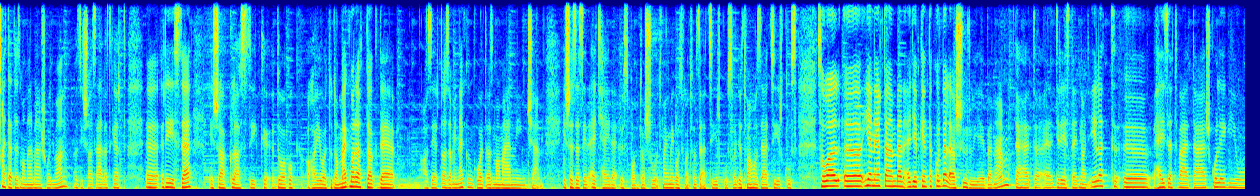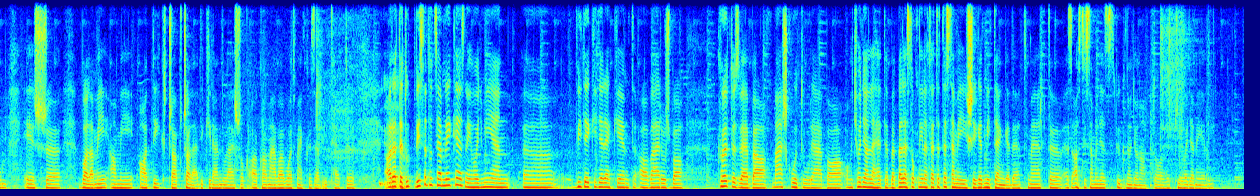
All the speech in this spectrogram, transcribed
Hát tehát ez ma már máshogy van, az is az állatkert része, és a klasszik dolgok, ha jól tudom, megmaradtak, de azért az, ami nekünk volt, az ma már nincsen. És ez azért egy helyre összpontosult, meg még ott volt hozzá cirkusz, vagy ott van hozzá cirkusz. Szóval ö, ilyen értelemben egyébként akkor bele a sűrűjébe, nem? Tehát egyrészt egy nagy élet ö, helyzetváltás, kollégium, és ö, valami, ami addig csak családi kirándulások alkalmával volt megközelíthető. Arra te tud, vissza tudsz emlékezni, hogy milyen uh, vidéki gyerekként a városba költözve ebbe a más kultúrába, hogy hogyan lehet ebbe beleszokni, illetve te, te személyiséged mit engedett, mert ez azt hiszem, hogy ez függ nagyon attól, hogy ki hogyan éli.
